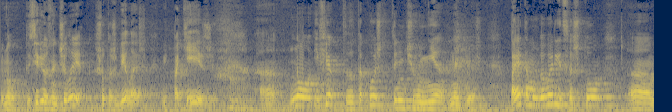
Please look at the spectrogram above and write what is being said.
ну, ты серьезный человек, что-то же делаешь, ведь потеешь же. А, но эффект такой, что ты ничего не найдешь. Поэтому говорится, что э,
